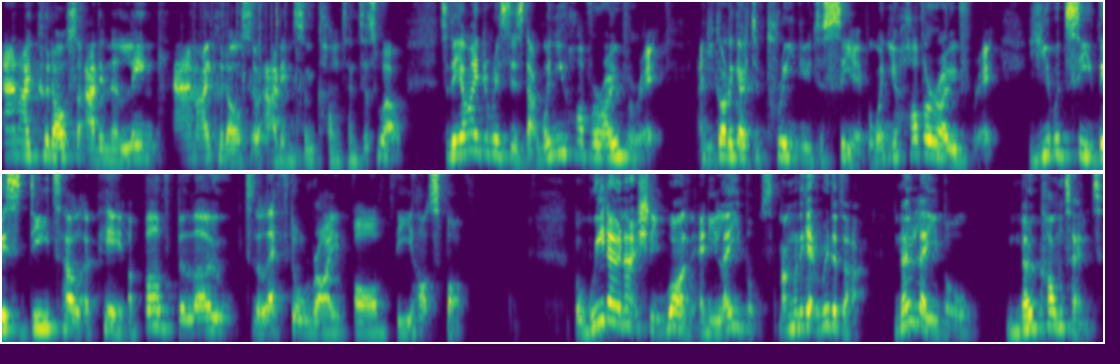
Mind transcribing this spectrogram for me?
and I could also add in a link and I could also add in some content as well. So the idea is, is that when you hover over it, and you got to go to preview to see it, but when you hover over it, you would see this detail appear above, below, to the left or right of the hotspot. But we don't actually want any labels, and I'm going to get rid of that. No label, no content.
